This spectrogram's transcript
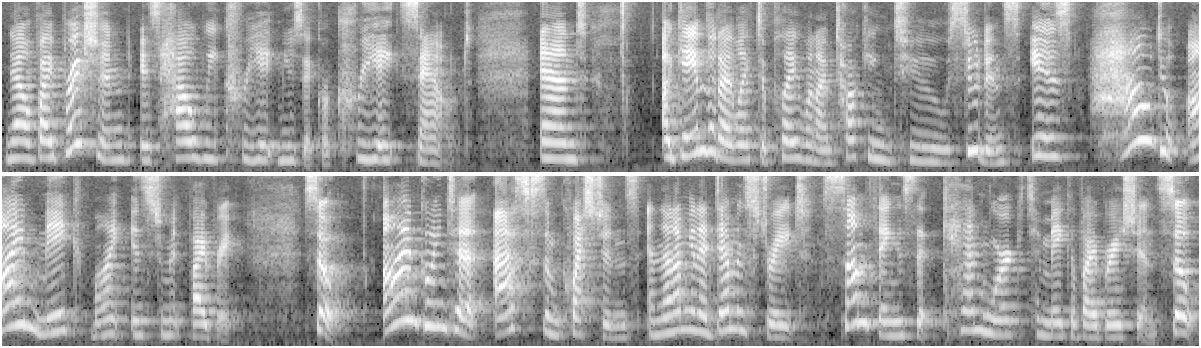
Now, vibration is how we create music or create sound. And a game that I like to play when I'm talking to students is how do I make my instrument vibrate? So I'm going to ask some questions and then I'm going to demonstrate some things that can work to make a vibration. So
